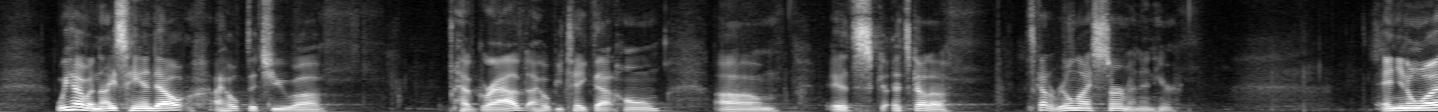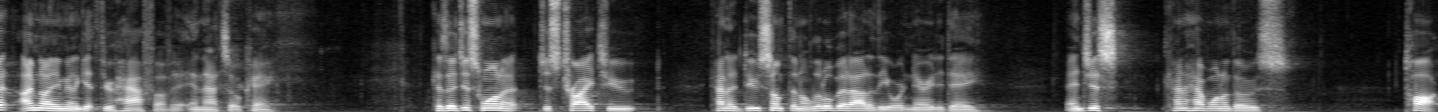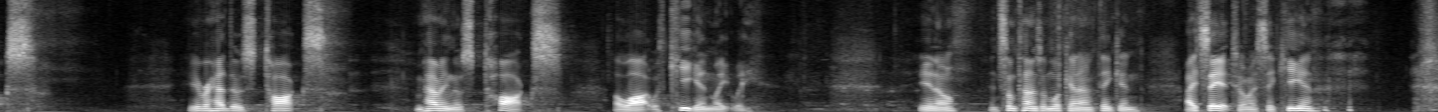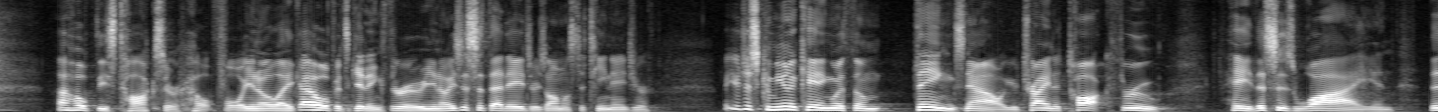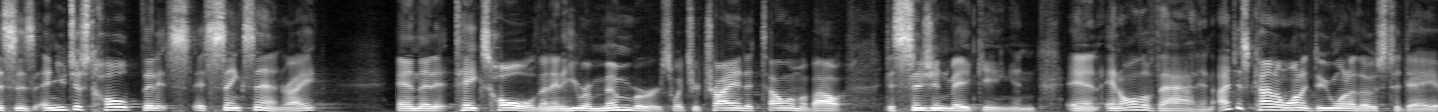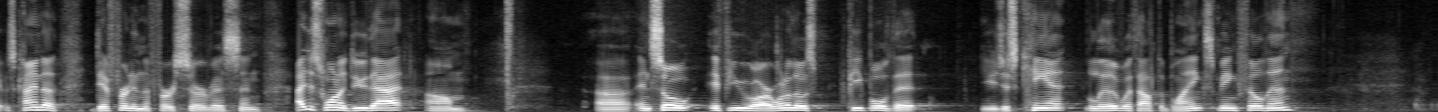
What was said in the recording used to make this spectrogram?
we have a nice handout. I hope that you. Uh, have grabbed. I hope you take that home. Um, it's, it's, got a, it's got a real nice sermon in here. And you know what? I'm not even going to get through half of it, and that's okay. Because I just want to just try to kind of do something a little bit out of the ordinary today and just kind of have one of those talks. You ever had those talks? I'm having those talks a lot with Keegan lately. You know, and sometimes I'm looking at him thinking, I say it to him, I say, Keegan, I hope these talks are helpful. You know, like, I hope it's getting through. You know, he's just at that age where he's almost a teenager. But you're just communicating with them things now. You're trying to talk through, hey, this is why, and this is, and you just hope that it's, it sinks in, right? and that it takes hold and that he remembers what you're trying to tell him about decision making and, and, and all of that. And I just kind of want to do one of those today. It was kind of different in the first service, and I just want to do that. Um, uh, and so, if you are one of those people that you just can't live without the blanks being filled in,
